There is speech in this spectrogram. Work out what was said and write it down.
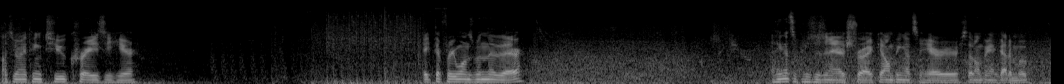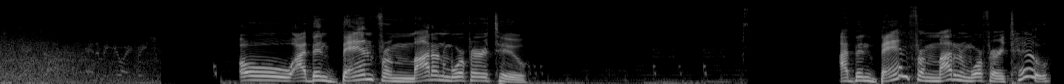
Not do anything too crazy here. Take the free ones when they're there. I think that's a precision airstrike. I don't think that's a Harrier, so I don't think I gotta move. Oh, I've been banned from Modern Warfare 2. I've been banned from Modern Warfare 2.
